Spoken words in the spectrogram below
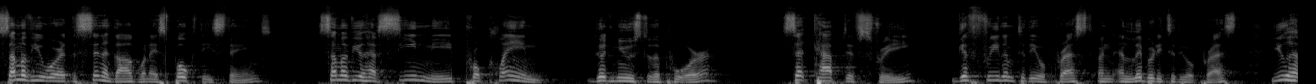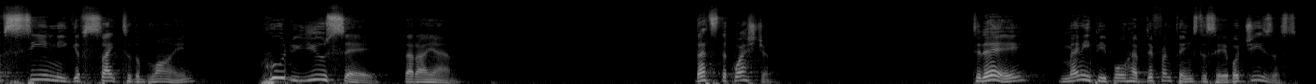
Some of you were at the synagogue when I spoke these things. Some of you have seen me proclaim good news to the poor, set captives free, give freedom to the oppressed and, and liberty to the oppressed. You have seen me give sight to the blind. Who do you say that I am? That's the question. Today, many people have different things to say about Jesus.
